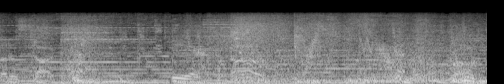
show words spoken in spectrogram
Let us start. Here.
